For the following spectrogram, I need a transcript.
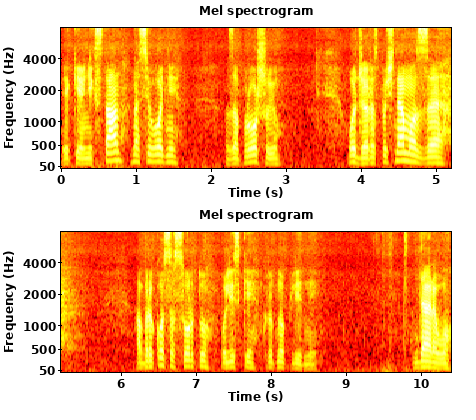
який в них стан на сьогодні, запрошую. Отже, розпочнемо з абрикоса сорту Поліський крупноплідний. Дерево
